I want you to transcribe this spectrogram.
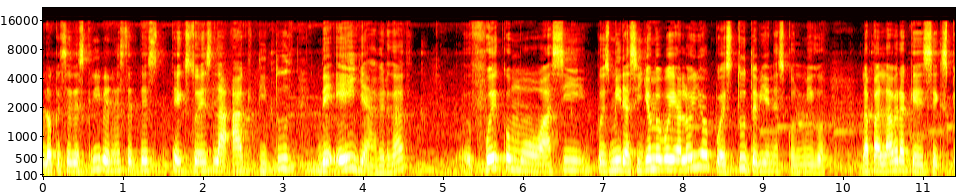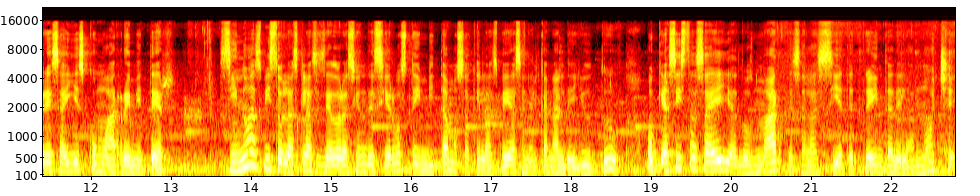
lo que se describe en este texto es la actitud de ella, ¿verdad? Fue como así, pues mira, si yo me voy al hoyo, pues tú te vienes conmigo. La palabra que se expresa ahí es como arremeter. Si no has visto las clases de adoración de siervos, te invitamos a que las veas en el canal de YouTube o que asistas a ellas los martes a las 7.30 de la noche,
